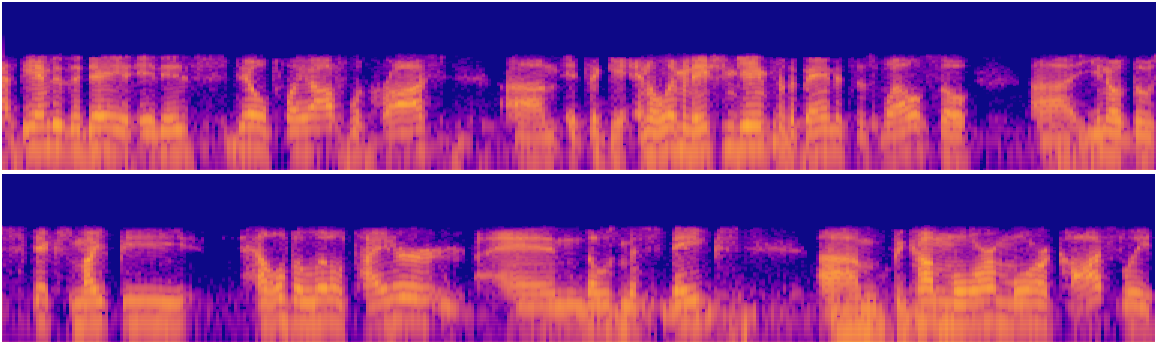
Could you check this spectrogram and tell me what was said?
at the end of the day, it is still playoff lacrosse. Um, it's a an elimination game for the Bandits as well. So, uh, you know, those sticks might be held a little tighter, and those mistakes um, become more and more costly.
